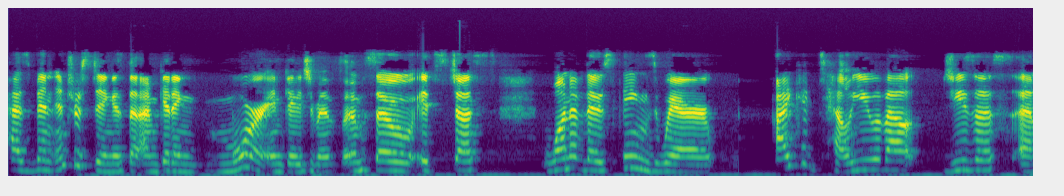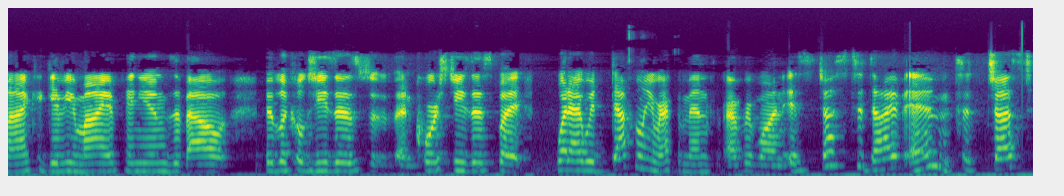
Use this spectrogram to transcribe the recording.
has been interesting is that I'm getting more engagements. And so it's just one of those things where I could tell you about Jesus and I could give you my opinions about biblical Jesus and course Jesus, but what I would definitely recommend for everyone is just to dive in, to just,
